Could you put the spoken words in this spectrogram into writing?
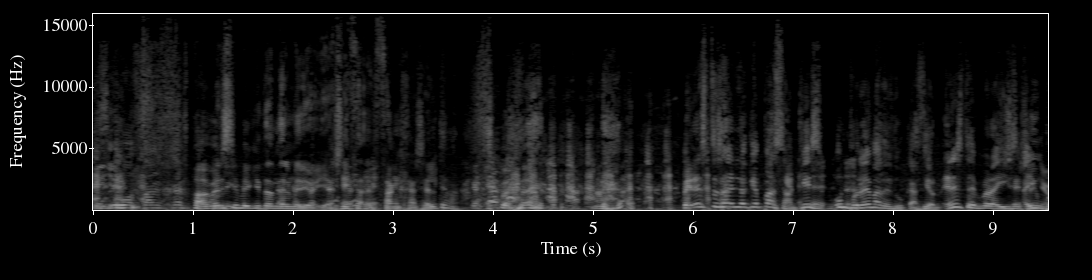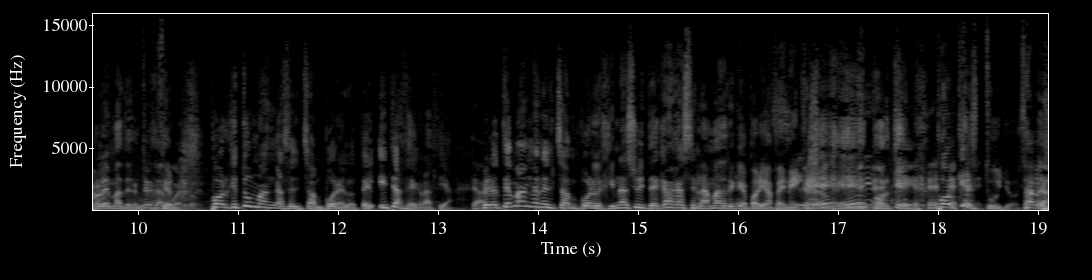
Que llevo zanjas A ver si me quitan del medio. Y así za- zanjas el tema. Pero esto, ¿sabes lo que pasa? Que es un problema de educación. En este país hay un problema de Estoy de educación. acuerdo. Porque tú mangas el champú en el hotel y te hace gracia. Claro. Pero te mangan el champú en el gimnasio y te cagas en la madre que parió a Peneque. ¿eh? ¿Eh? ¿Por qué? Porque es tuyo, ¿sabes?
